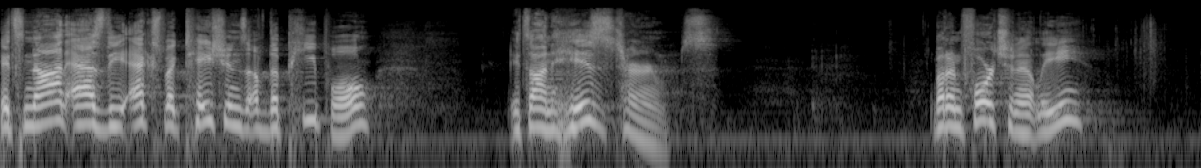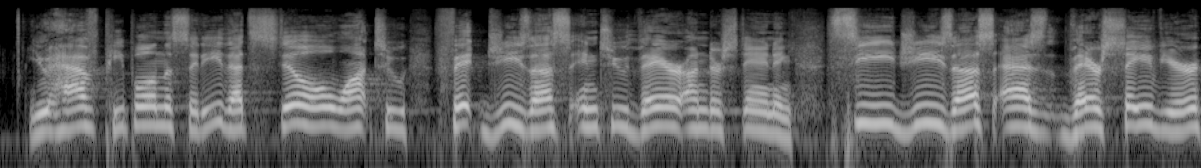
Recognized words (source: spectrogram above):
it's not as the expectations of the people, it's on his terms. But unfortunately, you have people in the city that still want to fit Jesus into their understanding, see Jesus as their Savior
